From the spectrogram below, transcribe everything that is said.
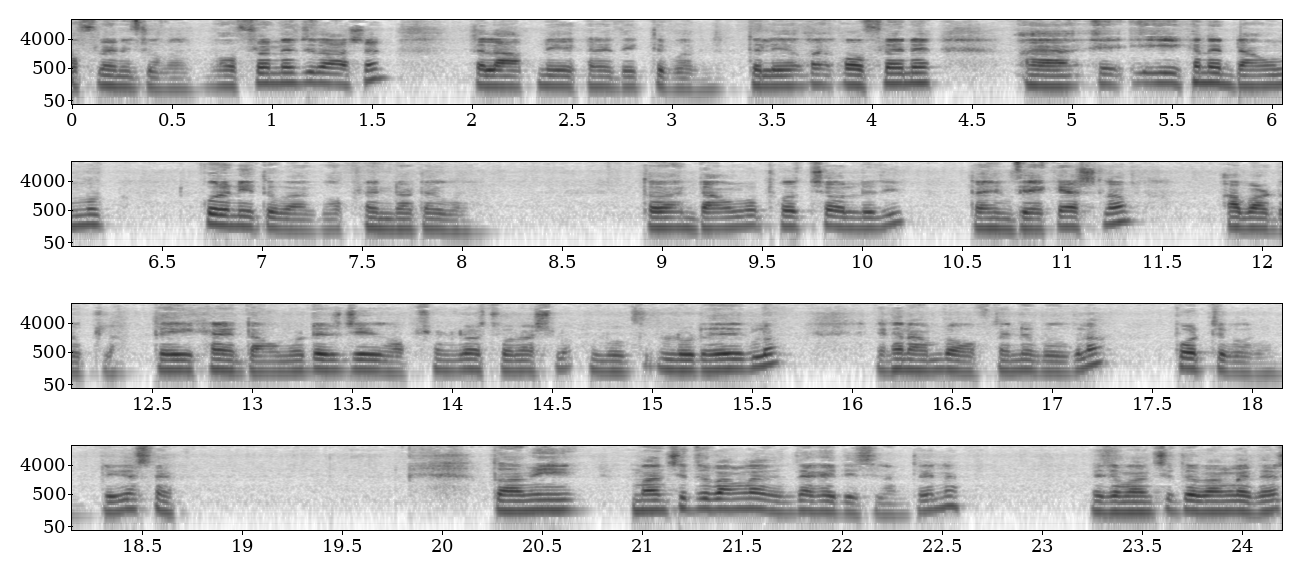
অফলাইনে চলে আসবে। অফলাইনে যদি আসেন তাহলে আপনি এখানে দেখতে পাবেন। তাহলে অফলাইনে এখানে ডাউনলোড করে নিতে পারবে অফলাইন ডাটাগুলো তো ডাউনলোড হচ্ছে অলরেডি তাই আমি ব্যাকে আসলাম, আবার ঢুকলাম। তো এখানে ডাউনলোডের যে অপশনগুলো চলে আসলো লোড হয়ে গেলো, এখানে আমরা অফলাইনের বইগুলো পড়তে পারব, ঠিক আছে? তো আমি মানচিত্র বাংলাদেশ দেখাই দিয়েছিলাম, তাই না? এই যে মানচিত্র বাংলাদেশ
